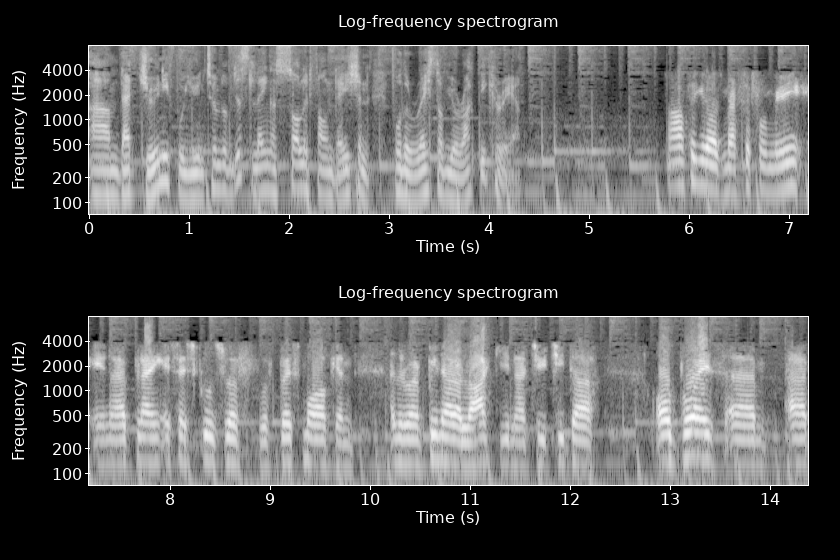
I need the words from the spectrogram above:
um, that journey for you in terms of just laying a solid foundation for the rest of your rugby career? I think it was massive for me, you know, playing SA schools with, with Bismarck and, and the Rampino alike, you know, two cheetah old boys, um, uh,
